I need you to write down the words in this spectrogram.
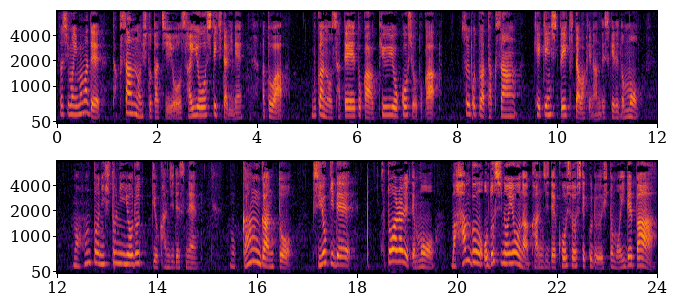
私も今までたくさんの人たちを採用してきたりねあとは部下の査定とか給与交渉とかそういうことはたくさん経験してきたわけなんですけれども、まあ、本当に人によるっていう感じですね。もうガンガンと強気で断られても、まあ、半分脅しのような感じで交渉してくる人もいれば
